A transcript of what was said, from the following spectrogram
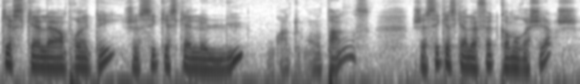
qu'est-ce qu'elle a emprunté, je sais qu'est-ce qu'elle a lu, ou en tout- on pense, je sais qu'est-ce qu'elle a fait comme recherche.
